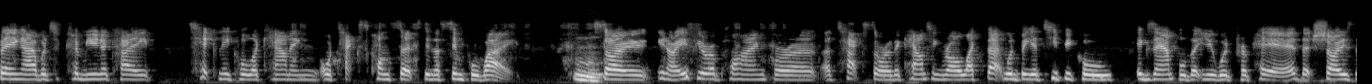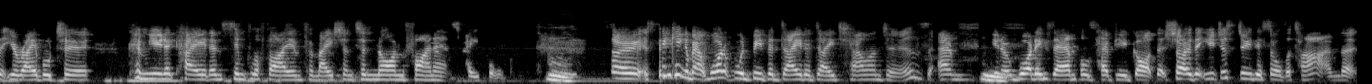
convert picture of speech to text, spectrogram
being able to communicate technical accounting or tax concepts in a simple way Mm. So, you know, if you're applying for a, a tax or an accounting role, like that would be a typical example that you would prepare that shows that you're able to communicate and simplify information to non-finance people. Mm. So thinking about what would be the day-to-day challenges and mm. you know what examples have you got that show that you just do this all the time that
